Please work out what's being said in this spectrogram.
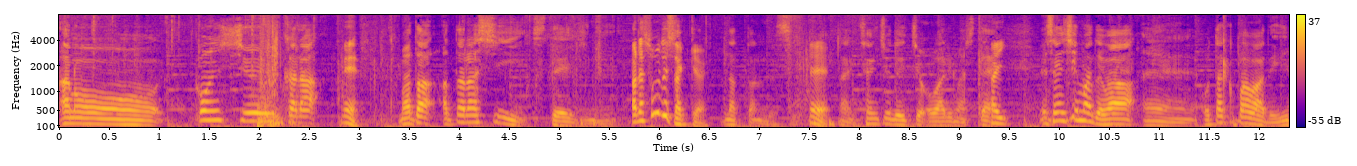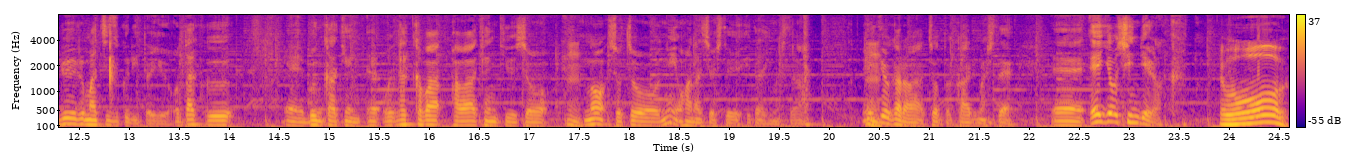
あのー今週からねまた新しいステージにあれそうでしたっけ？なったんです、えはい、先週で一応終わりまして、え。はい。で先週までは、えーオタクパワーでゆるゆるまちづくりというオタク、えー文化研、えーオタクパワー研究所の所長にお話をしていただきました。が、えーうん今日からはちょっと変わりまして、えー営業心理学。おお。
